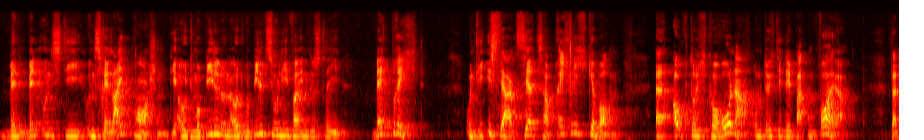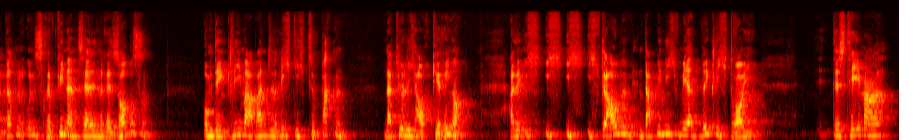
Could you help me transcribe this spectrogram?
wenn, wenn uns die, unsere Leitbranchen, die Automobil- und Automobilzulieferindustrie wegbricht, und die ist ja sehr zerbrechlich geworden, äh, auch durch Corona und durch die Debatten vorher, dann werden unsere finanziellen Ressourcen, um den Klimawandel richtig zu packen, natürlich auch geringer. Also ich, ich, ich, ich glaube, da bin ich mir wirklich treu. Das Thema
